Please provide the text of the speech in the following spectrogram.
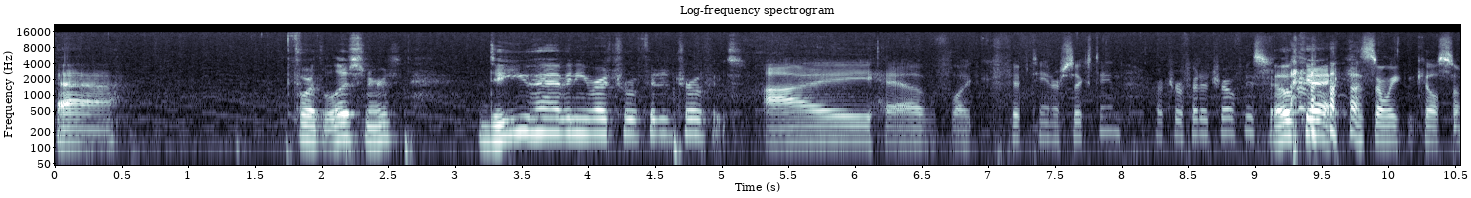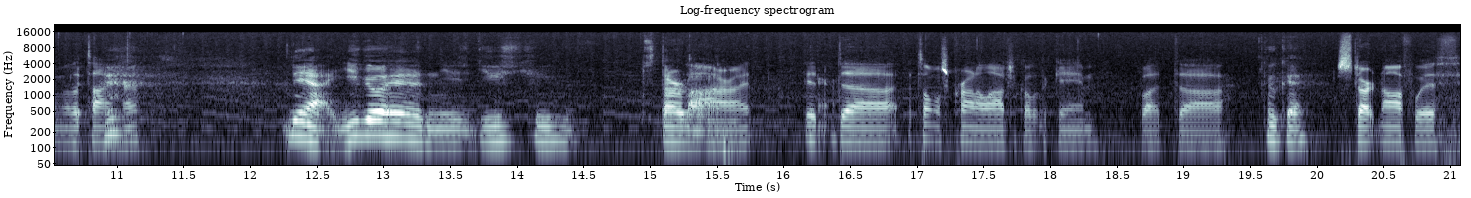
uh, for the listeners. Do you have any retrofitted trophies? I have like 15 or 16 retrofitted trophies. Okay. so we can kill some of the time here. yeah, you go ahead and you you, you start All off. All right. It uh, it's almost chronological to the game, but uh, Okay. starting off with,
